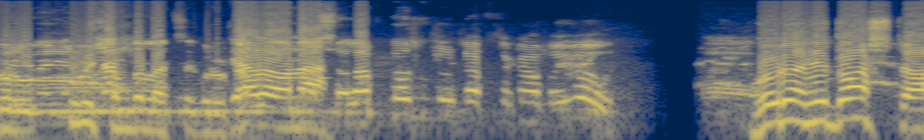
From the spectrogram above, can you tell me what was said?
গরু খুবই সুন্দর লাগছে গরুটা। গরু আছে দশটা।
